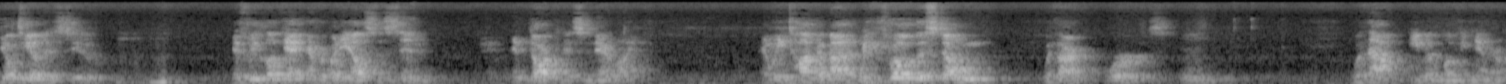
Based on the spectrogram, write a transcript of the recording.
guilty of this too, is we look at everybody else's sin and darkness in their life. And we talk about it. We throw the stone with our words without even looking at our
